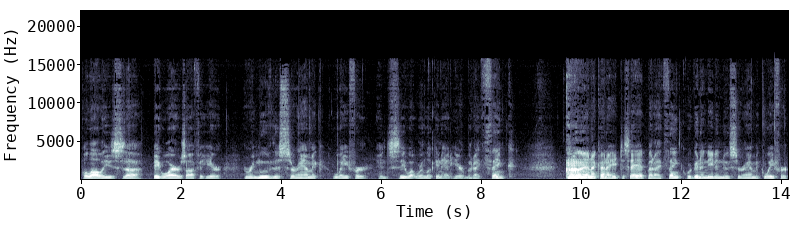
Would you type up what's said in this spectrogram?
pull all these uh, big wires off of here, remove this ceramic wafer and see what we're looking at here. But I think, and I kind of hate to say it, but I think we're going to need a new ceramic wafer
